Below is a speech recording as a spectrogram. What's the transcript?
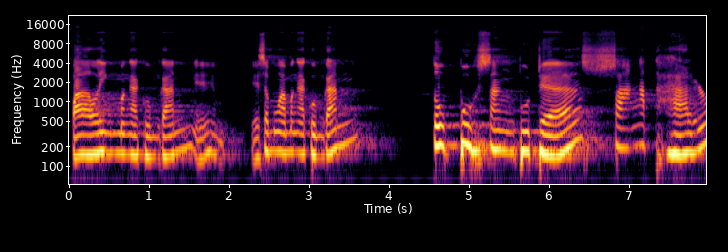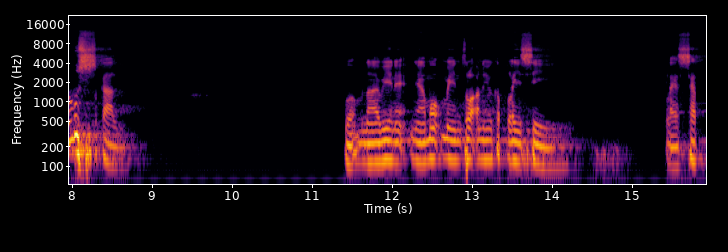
paling mengagumkan, ya, ya semua mengagumkan, tubuh Sang Buddha sangat halus sekali. Mbok menawi nek nyamuk menclok niku keplese. Pleset.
